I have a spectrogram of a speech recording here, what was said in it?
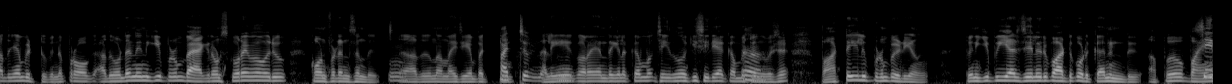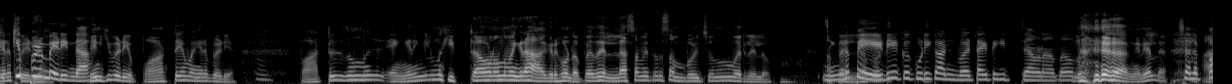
അത് ഞാൻ വിട്ടു. പിന്നെ പ്രോ അതുകൊണ്ട് തന്നെ എനിക്ക് ഇപ്പോഴും ബാക്ക്ഗ്രൗണ്ട് സ്കോർ ചെയ്യുമ്പോൾ ഒരു കോൺഫിഡൻസ് ഉണ്ട്. അത് നന്നായി ചെയ്യാൻ പറ്റും. അല്ലെങ്കിൽ കുറേ എന്തെങ്കിലുമൊക്കെ ചെയ്ത് നോക്കി ശരിയാക്കാൻ പറ്റുന്നു പക്ഷേ പാട്ടിൽ ചെയ്യൽ ഇപ്പോഴും പേടിയാണ്. അപ്പോൾ എനിക്കിപ്പോൾ ഈ ആഴ്ചയിൽ ഒരു പാട്ട് കൊടുക്കാനുണ്ട്. അപ്പോൾ ഭയങ്കര പേടിയാണ്. എനിക്ക് പേടിയാണ് പാട്ട് ചെയ്യാൻ ഭയങ്കര പേടിയാണ് പാട്ട് ഇതൊന്ന് എങ്ങനെയെങ്കിലും ഒന്ന് ഹിറ്റ് ആവണമെന്ന് ഭയങ്കര ആഗ്രഹമുണ്ട്. അപ്പോൾ അത് എല്ലാ സമയത്തും സംഭവിച്ചൊന്നും വരില്ലല്ലോ. നിങ്ങളുടെ പേടിയൊക്കെ കൂടി കൺവേർട്ട് ആയിട്ട് ഹിറ്റ് ആവണമെന്നോ അങ്ങനെയല്ല. ചിലപ്പോ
